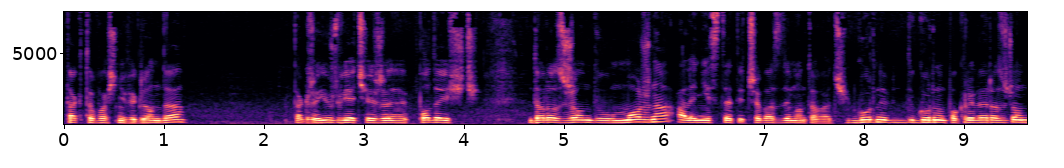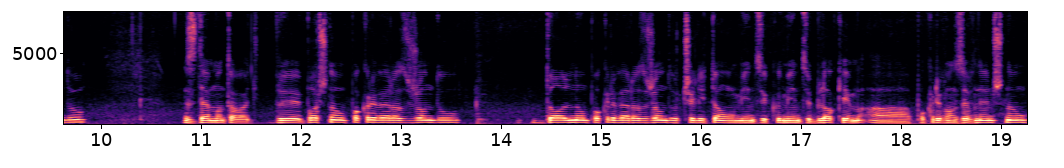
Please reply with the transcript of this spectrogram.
Tak to właśnie wygląda. Także już wiecie, że podejść do rozrządu można, ale niestety trzeba zdemontować górny, górną pokrywę rozrządu, zdemontować boczną pokrywę rozrządu, dolną pokrywę rozrządu, czyli tą między, między blokiem a pokrywą zewnętrzną.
